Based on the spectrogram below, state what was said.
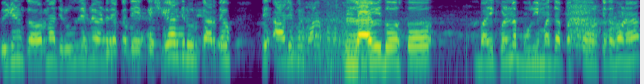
ਵੀਡੀਓ ਨੂੰ ਗੌਰ ਨਾਲ ਜਰੂਰ ਦੇਖ ਲਿਓ ਐਂਡ ਤੱਕ ਦੇਖ ਕੇ ਸ਼ੇਅਰ ਜਰੂਰ ਕਰ ਦਿਓ। ਤੇ ਆਜੋ ਫਿਰ ਬੜਾ ਸਮਾਂ। ਲੈ ਵੀ ਦੋਸਤੋ, ਬਾਈ ਕੋਲ ਨਾ ਬੂਰੀ ਮੱਝ ਆਪਾਂ ਤੋੜ ਕੇ ਦਿਖਾਉਣਾ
